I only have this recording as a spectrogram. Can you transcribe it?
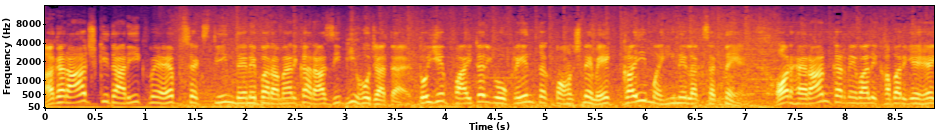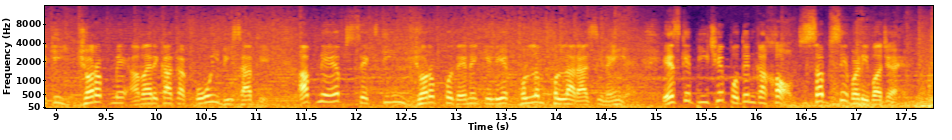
अगर आज की तारीख में एफ़ सिक्सटीन देने पर अमेरिका राज़ी भी हो जाता है तो ये फाइटर यूक्रेन तक पहुँचने में कई महीने लग सकते हैं। और हैरान करने वाली खबर यह है कि यूरोप में अमेरिका का कोई भी साथी अपने एफ़ सिक्सटीन यूरोप को देने के लिए खुल्लम खुल्ला राज़ी नहीं है। इसके पीछे पुतिन का खौफ सबसे बड़ी वजह है।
